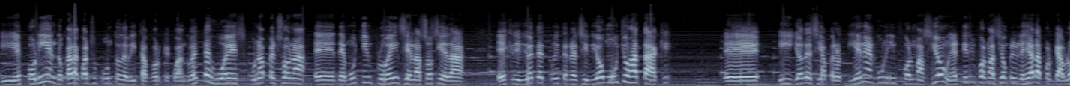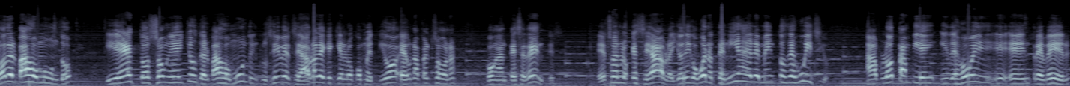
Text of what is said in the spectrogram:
y exponiendo cada cual su punto de vista, porque cuando este juez, una persona eh, de mucha influencia en la sociedad, escribió este Twitter, recibió muchos ataques eh, y yo decía, pero tiene alguna información, él tiene información privilegiada porque habló del bajo mundo y estos son hechos del bajo mundo, inclusive se habla de que quien lo cometió es una persona con antecedentes. Eso es lo que se habla. Yo digo, bueno, tenía elementos de juicio. Habló también y dejó entrever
